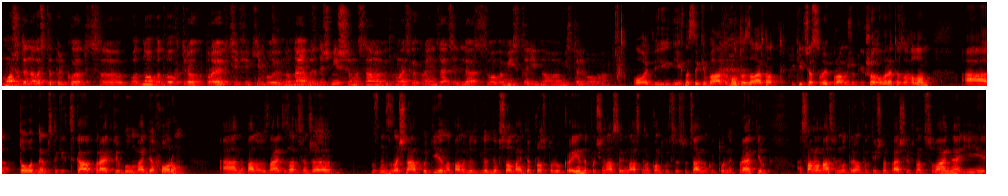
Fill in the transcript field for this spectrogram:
Можете навести приклад е, одного, двох, трьох проєктів, які були ну, найвизначнішими саме від громадських організацій для свого міста, рідного міста Львова. О, їх настільки багато, ну то залежно який часовий проміжок. Якщо говорити загалом, то одним з таких цікавих проєктів був медіафорум. Напевно, ви знаєте, зараз він вже значна подія, напевно, для, для, всього медіапростору України. Починався він нас на конкурсі соціально-культурних проєктів. А саме у нас він отримав фактично перше фінансування. І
